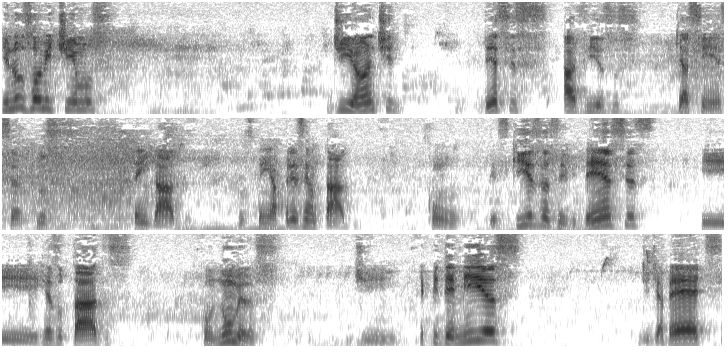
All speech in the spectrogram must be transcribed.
e nos omitimos diante desses avisos que a ciência nos tem dado, nos tem apresentado, com pesquisas, evidências e resultados, com números de epidemias de diabetes,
